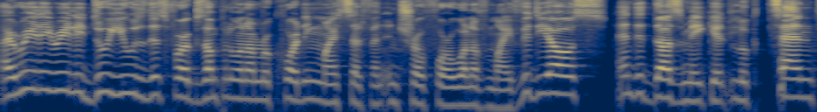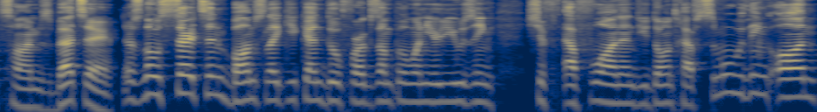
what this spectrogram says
I really really do use this for example when I'm recording myself an intro for one of my videos and it does make it look 10 times better. There's no certain bumps like you can do for example when you're using shift F1 and you don't have smoothing on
